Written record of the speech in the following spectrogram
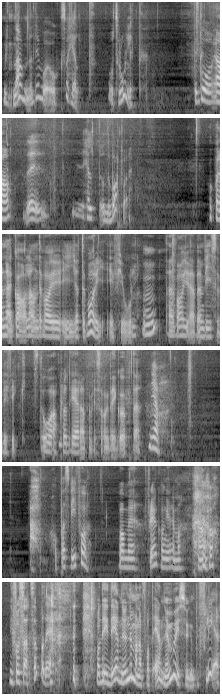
mitt namn och det var också helt otroligt. Det går, ja, det är helt underbart var det. Och på den här galan, det var ju i Göteborg i fjol. Mm, Där var ju även vi så vi fick stå och applådera när vi såg dig gå upp där. ja. Ah, hoppas vi får vara med fler gånger Emma. Ja, vi får satsa på det. Och det är det nu när man har fått en, nu är man ju sugen på fler.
